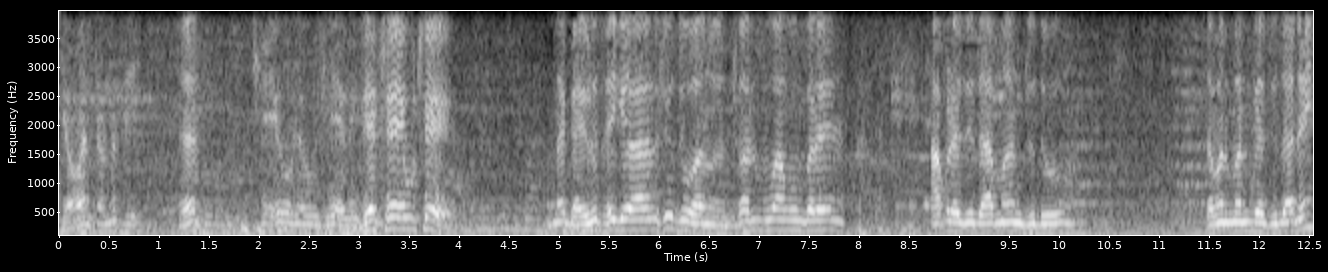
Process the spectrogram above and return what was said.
જવાન તો નથી. હે? એવું એવું છે જે છે એવું છે. ને ગયડું થઈ ગયું શું જોવાનું? છન બુઆ બુમ કરે? આપણે જુદા મન જુદું. તમાર મન બે જુદા નહીં?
